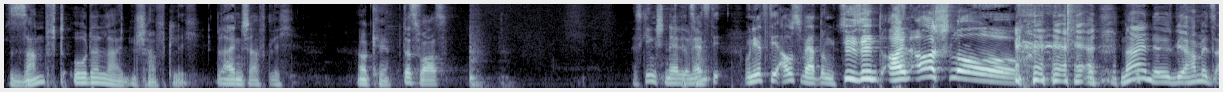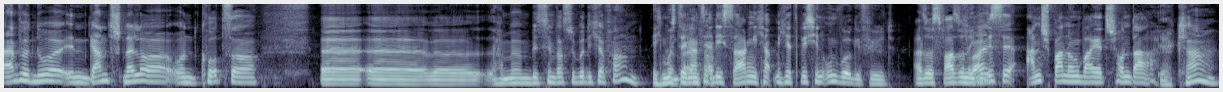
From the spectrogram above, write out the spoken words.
Sanft oder leidenschaftlich? Leidenschaftlich. Okay, das war's. Es ging schnell. und, jetzt die, und jetzt die Auswertung. Sie sind ein Arschloch. Nein, wir haben jetzt einfach nur in ganz schneller und kurzer äh, äh, haben wir ein bisschen was über dich erfahren. Ich muss dir ganz einfach. ehrlich sagen, ich habe mich jetzt ein bisschen unwohl gefühlt. Also es war so eine gewisse Anspannung war jetzt schon da. Ja, klar.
